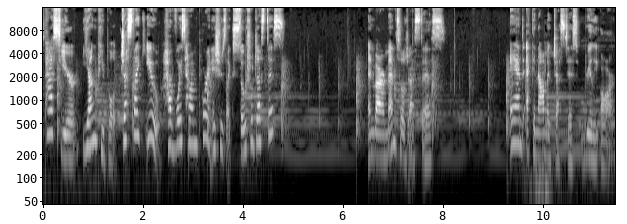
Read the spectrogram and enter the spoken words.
past year, young people, just like you, have voiced how important issues like social justice, environmental justice, and economic justice really are.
